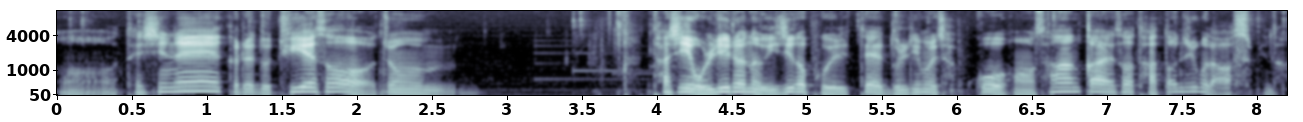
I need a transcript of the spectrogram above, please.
어, 대신에 그래도 뒤에서 좀 다시 올리려는 의지가 보일 때 눌림을 잡고 어, 상한가에서 다 던지고 나왔습니다.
